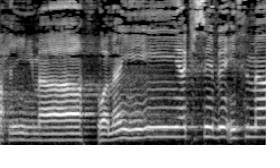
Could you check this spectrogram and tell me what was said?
رحيما ومن يكسب إثما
